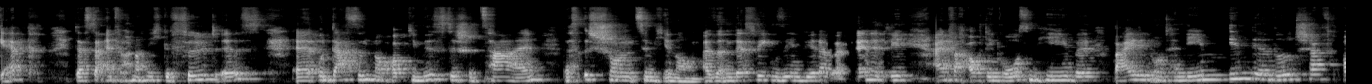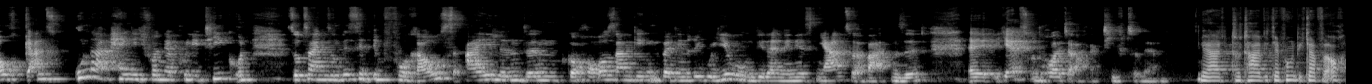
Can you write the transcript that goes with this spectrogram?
Gap, das da einfach noch nicht gefüllt ist. Äh, und das sind noch optimistische Zahlen. Das ist schon ziemlich enorm. Also deswegen sehen wir da bei Planetly einfach auch den großen Hebel bei den Unternehmen in der Wirtschaft, auch ganz unabhängig von der Politik und sozusagen so ein bisschen im vorauseilenden Gehorsam gegenüber den Regulierungen, die da in den nächsten Jahren zu erwarten sind, äh, jetzt und heute auch aktiv zu werden. Ja, total wichtiger Punkt. Ich glaube auch,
